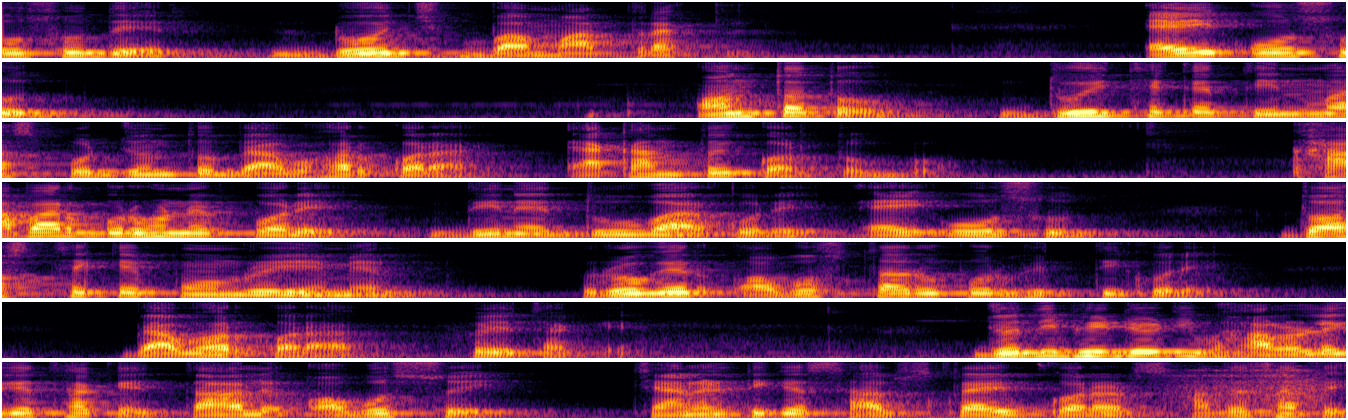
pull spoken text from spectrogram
ওষুধের ডোজ বা মাত্রা কী? এই ওষুধ অন্তত দুই থেকে তিন মাস পর্যন্ত ব্যবহার করা একান্তই কর্তব্য। খাবার গ্রহণের পরে দিনে দুবার করে এই ওষুধ দশ থেকে পনেরো এমএল রোগের অবস্থার উপর ভিত্তি করে ব্যবহার করা হয়ে থাকে। যদি ভিডিওটি ভালো লেগে থাকে তাহলে অবশ্যই চ্যানেলটিকে সাবস্ক্রাইব করার সাথে সাথে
